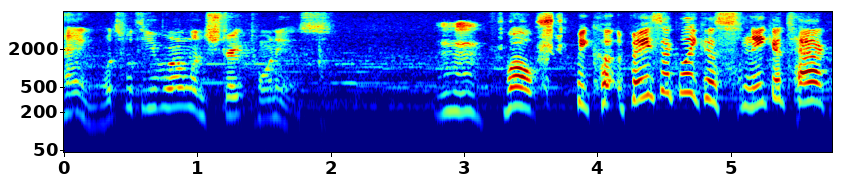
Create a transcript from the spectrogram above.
dang, what's with you rolling straight twenties? hmm Well, because basically, because sneak attack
